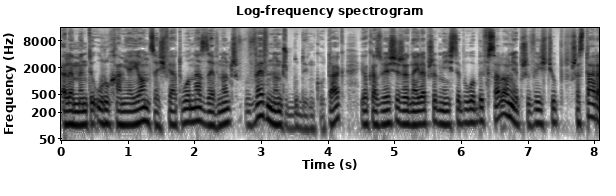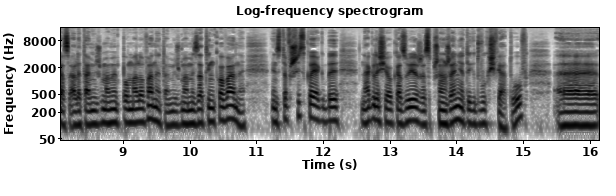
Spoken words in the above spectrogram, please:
elementy uruchamiające światło na zewnątrz, wewnątrz budynku, tak? I okazuje się, że najlepsze miejsce byłoby w salonie przy wyjściu przez taras, ale tam już mamy pomalowane, tam już mamy zatynkowane. Więc to wszystko jakby nagle się okazuje, że sprzężenie tych dwóch światów e,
